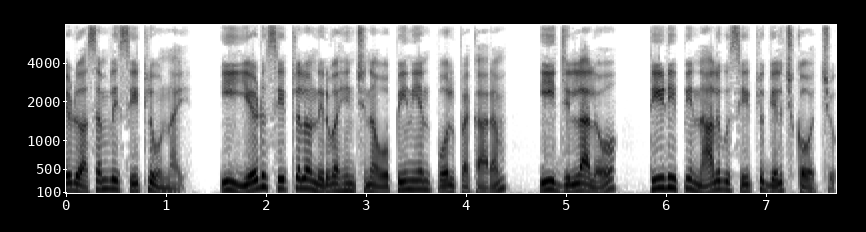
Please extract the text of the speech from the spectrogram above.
ఏడు అసెంబ్లీ సీట్లు ఉన్నాయి. ఈ ఏడు సీట్లలో నిర్వహించిన ఒపీనియన్ పోల్ ప్రకారం ఈ జిల్లాలో టీడీపీ నాలుగు సీట్లు గెలుచుకోవచ్చు.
